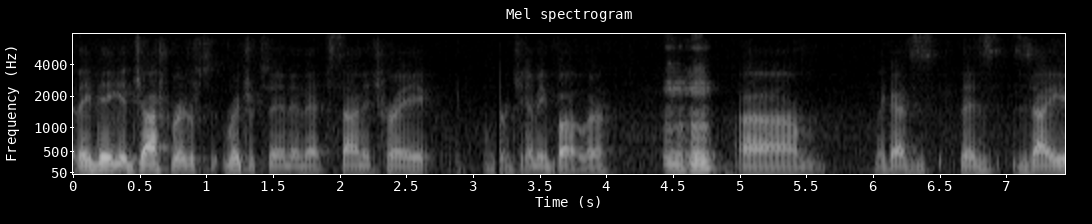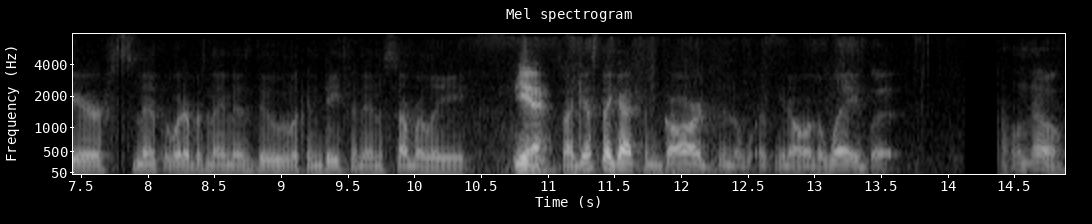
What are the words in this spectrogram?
they did get Josh Richardson in that signing trade for Jimmy Butler. Mm-hmm. Um, they got the Zhaire Smith or whatever his name is, dude, looking decent in the summer league. Yeah. So I guess they got some guards in the you know on the way, but I don't know.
